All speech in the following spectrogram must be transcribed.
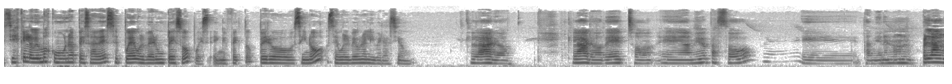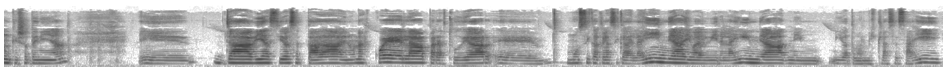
si es que lo vemos como una pesadez, se puede volver un peso, pues en efecto, pero si no, se vuelve una liberación. Claro, claro, de hecho, eh, a mí me pasó eh, también en un plan que yo tenía, ya había sido aceptada en una escuela para estudiar eh, música clásica de la India, iba a vivir en la India, iba a tomar mis clases ahí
